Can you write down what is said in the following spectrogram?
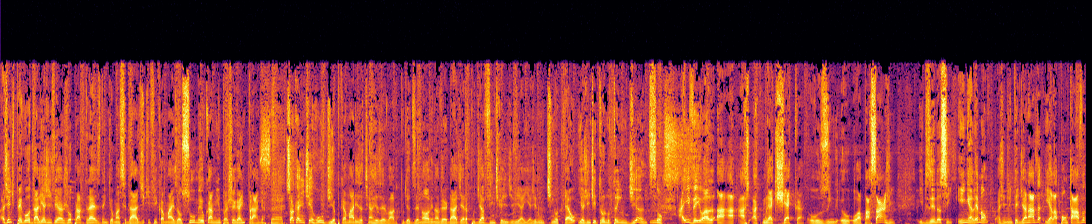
a gente pegou dali, a gente viajou pra Dresden, que é uma cidade que fica mais ao sul, meio caminho pra chegar em Praga. Certo. Só que a gente errou o dia, porque a Marisa tinha reservado pro dia 19, e na verdade era pro dia 20 que a gente devia ir. A gente não tinha hotel e a gente entrou no trem um dia antes. Nossa. Aí veio a, a, a, a, mulher que checa os, o- a passagem e dizendo assim, em alemão, a gente não entendia nada, e ela apontava,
